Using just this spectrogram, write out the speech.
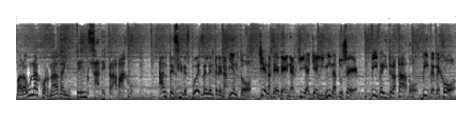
Para una jornada intensa de trabajo. Antes y después del entrenamiento, llénate de energía y elimina tu sed. Vive hidratado, vive mejor.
